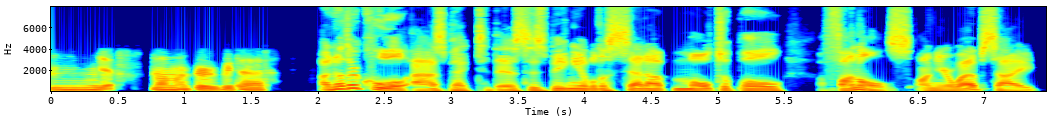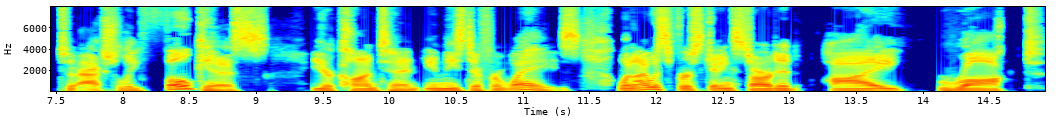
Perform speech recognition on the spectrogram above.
Mm, yes, I'm agree with that. Another cool aspect to this is being able to set up multiple funnels on your website to actually focus your content in these different ways. When I was first getting started, I rocked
